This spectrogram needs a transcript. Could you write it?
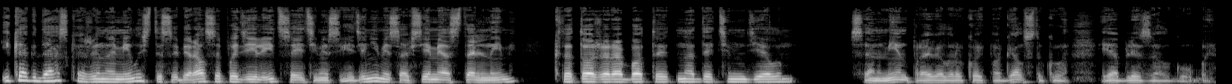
И когда, скажи на милость, ты собирался поделиться этими сведениями со всеми остальными, кто тоже работает над этим делом?» Санмин провел рукой по галстуку и облизал губы.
